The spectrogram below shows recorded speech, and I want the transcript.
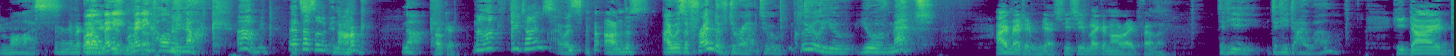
Moss. gonna call Well, you many Gizmo many Duck. call me Knock. Oh, that's also a good Knock. Knock. Okay. knock three times. I was On this, I was a friend of Durand, who clearly you you have met. I met him. Yes, he seemed like an all right fella. Did he did he die well? He died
